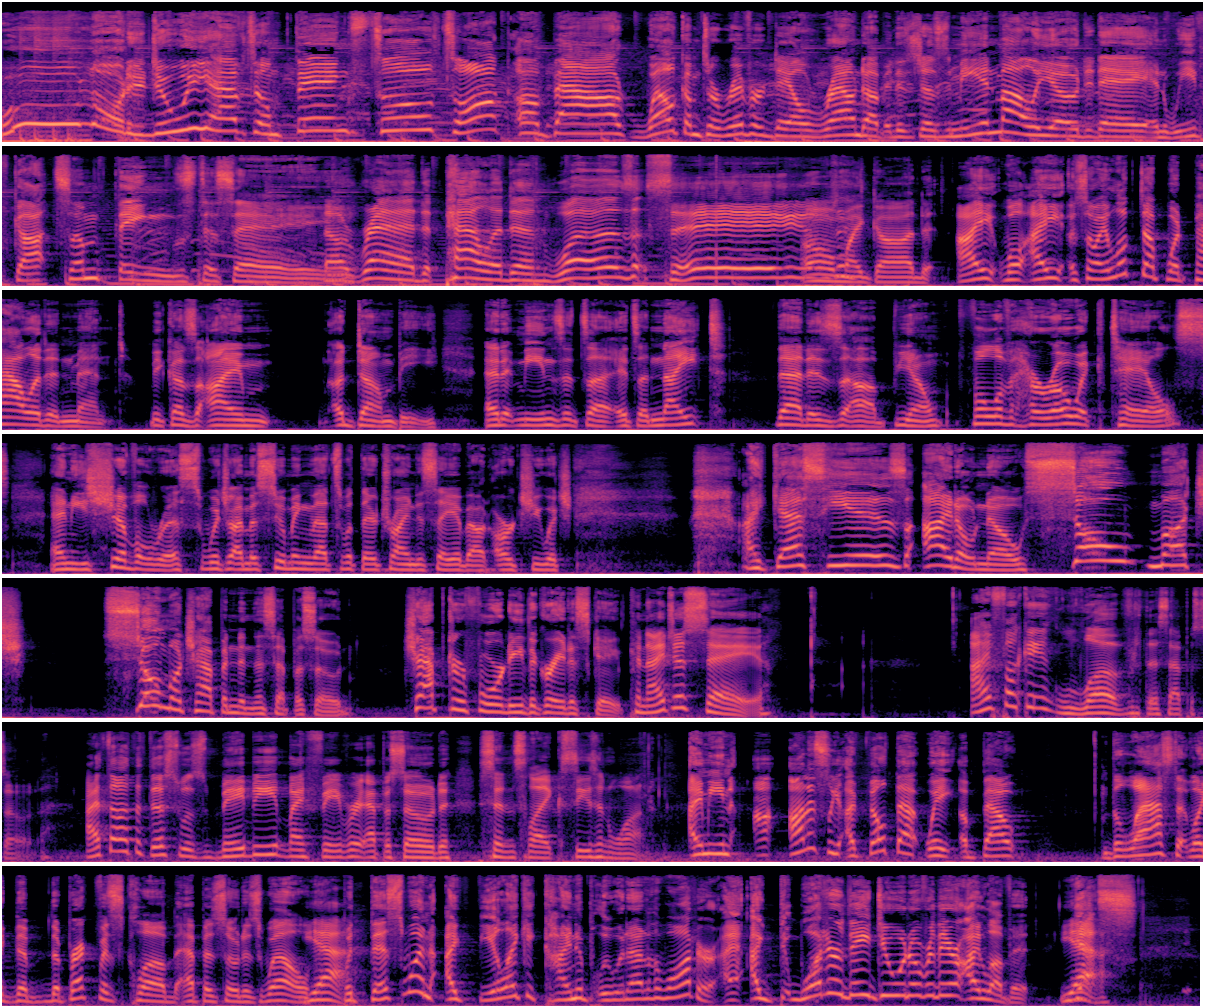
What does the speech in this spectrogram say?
Ooh, Lordy, do we have some things to talk about? Welcome to Riverdale Roundup. It is just me and Malio today, and we've got some things to say. The Red Paladin was saved. Oh my god. I well I so I looked up what paladin meant because I'm a dumb bee and it means it's a it's a knight that is uh you know full of heroic tales and he's chivalrous which I'm assuming that's what they're trying to say about Archie which I guess he is I don't know so much so much happened in this episode chapter 40 the great escape Can I just say, I fucking loved this episode. I thought that this was maybe my favorite episode since like season one. I mean, honestly, I felt that way about the last, like the the Breakfast Club episode as well. Yeah. But this one, I feel like it kind of blew it out of the water. I, I what are they doing over there? I love it. Yeah. Yes.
